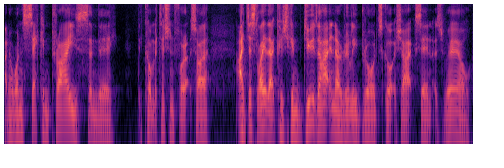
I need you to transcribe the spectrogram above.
and I won second prize in the the competition for it. So I, I just like that because you can do that in a really broad Scottish accent as well.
